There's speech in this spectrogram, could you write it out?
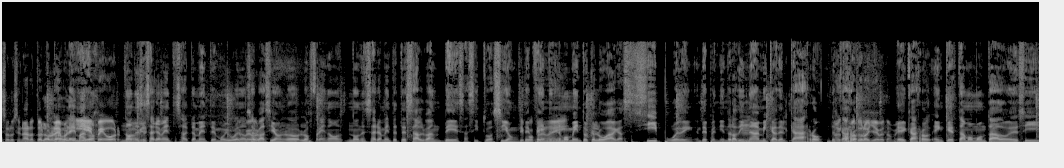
solucionaron todo el Los problema problemas y no, es peor. No todavía. necesariamente, exactamente. Muy buena Es observación. Lo- los frenos no necesariamente te salvan de esa situación. Tipo Depende del momento que lo hagas. Sí pueden, dependiendo de la dinámica del carro. Del No, carro tú lo lleves también. el carro en que estamos montados. Es decir,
